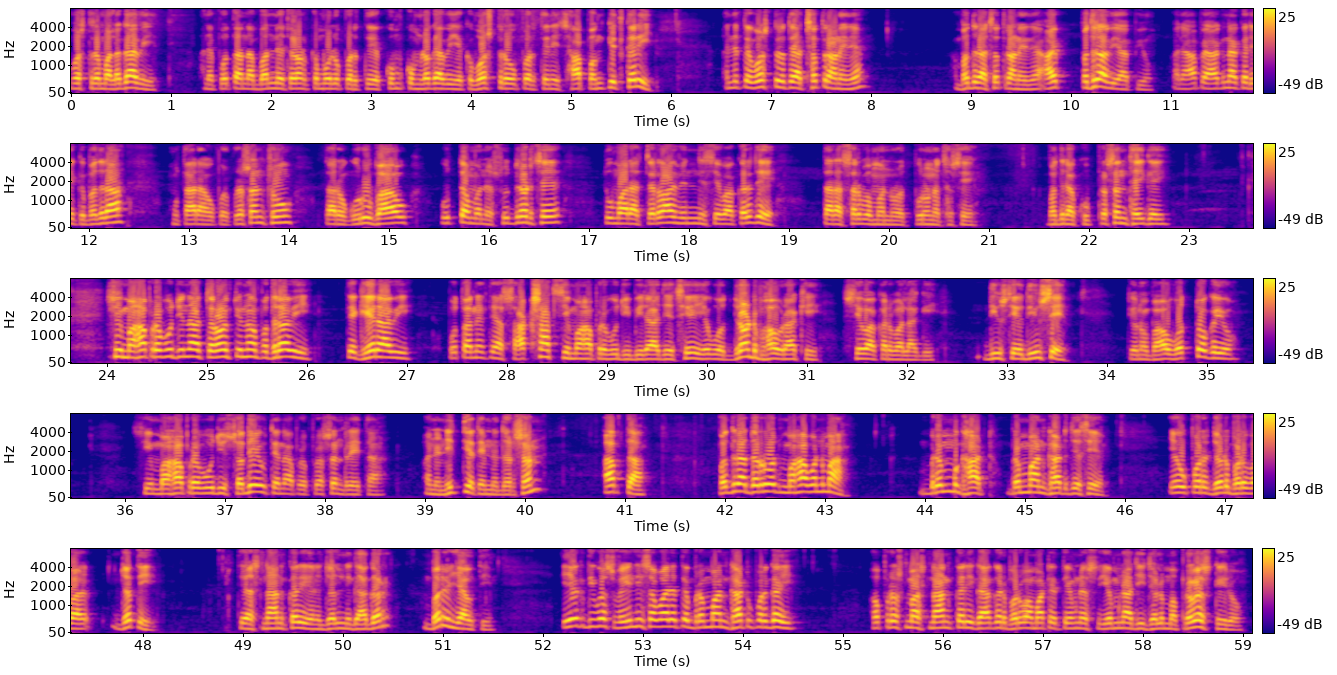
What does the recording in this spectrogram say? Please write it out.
વસ્ત્રમાં લગાવી અને પોતાના બંને ચરણ કમલ ઉપર તે કુમકુમ લગાવી, એક વસ્ત્ર ઉપર તેની છાપ અંકિત કરી અને તે વસ્ત્ર ત્યાં છત્રાણીને, ભદ્રા છત્રાણીને આ પધરાવી આપ્યું. અને આપે આજ્ઞા કરી કે, ભદ્રા, હું તારા ઉપર પ્રસન્ન છું, તારો ગુરુભાવ ઉત્તમ અને સુદૃઢ છે, તું મારા ચરણાવિંદની સેવા કરી દે તારા સર્વ મનોરથ પૂર્ણ થશે. ભદ્રા ખૂબ પ્રસન્ન થઈ ગઈ. શ્રી મહાપ્રભુજીના ચરણ ચિહ્ન પધરાવી, તે ઘેર આવી પોતાને ત્યાં સાક્ષાત શ્રી મહાપ્રભુજી બિરાજે છે એવો દ્રઢ ભાવ રાખી સેવા કરવા લાગી. દિવસે દિવસે તેનો ભાવ વધતો ગયો. શ્રી મહાપ્રભુજી સદૈવ તેના પર પ્રસન્ન રહેતા અને નિત્ય તેમને દર્શન આપતા. ભદ્રા દરરોજ મહાવનમાં બ્રહ્મઘાટ બ્રહ્માંડ ઘાટ જે છે એ ઉપર જળ ભરવા જતી. ત્યાં સ્નાન કરી અને જળની ગાગર ભરી લાવતી એક દિવસ વહેલી સવારે તે બ્રહ્માંડ ઘાટ ઉપર ગઈ. અપરસમાં સ્નાન કરી ગાગર ભરવા માટે તેમણે યમુનાજી જળમાં પ્રવેશ કર્યો.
